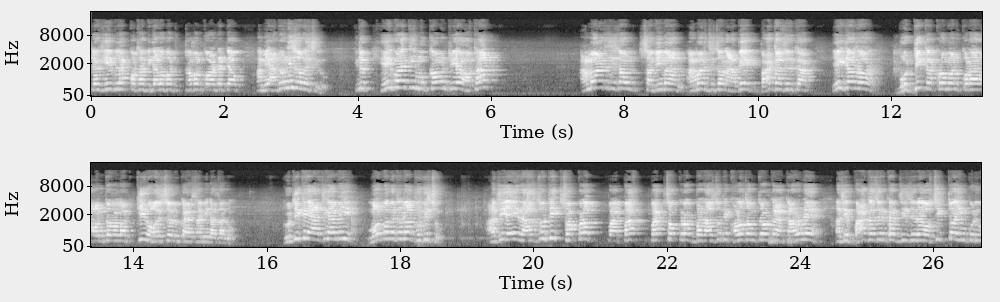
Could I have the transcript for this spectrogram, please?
তেওঁ সেইবিলাক কথা বিধানসভাত উত্থাপন কৰোঁতে তেওঁক আমি আদৰণি জনাইছিলোঁ। কিন্তু সেইগৰাকী মুখ্যমন্ত্ৰীয়ে হঠাৎ আমাৰ যিজন স্বাভিমান আমাৰ যিজন আৱেগ বাঘ হাজৰিকাক এই ধৰণৰ বৌদ্ধিক আক্ৰমণ কৰাৰ অন্তৰালত কি ৰহস্য লুকাই আছে আমি নাজানো। গতিকে আজি আমি মৰ্মবেদনাত ভুগিছোঁ আজি এই ৰাজনৈতিক চক্ৰত পাক চক্ৰত বা ৰাজনৈতিক ষড়যন্ত্ৰৰ কাৰণে আজি বাঘ হাজৰিকাক যিজনে অচিত্ৰহীন কৰিব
